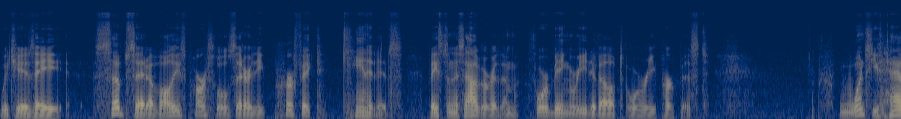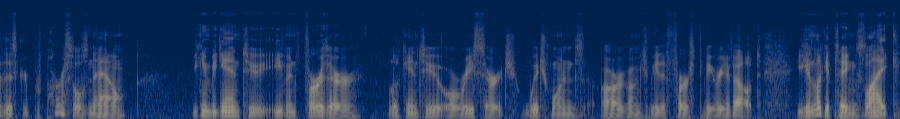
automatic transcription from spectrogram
which is a subset of all these parcels that are the perfect candidates based on this algorithm for being redeveloped or repurposed. Once you have this group of parcels now, you can begin to even further look into or research which ones are going to be the first to be redeveloped. You can look at things like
